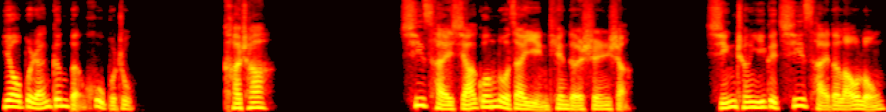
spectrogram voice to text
要不然根本护不住。咔嚓，七彩霞光落在尹天德身上，形成一个七彩的牢笼。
